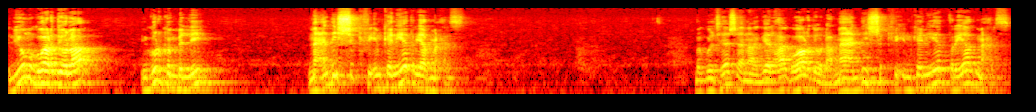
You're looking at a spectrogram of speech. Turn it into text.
اليوم غوارديولا يقول لكم باللي ما عنديش شك في إمكانيات رياض محرز. ما قلتهاش أنا قالها غوارديولا ما عنديش شك في إمكانيات رياض محرز.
